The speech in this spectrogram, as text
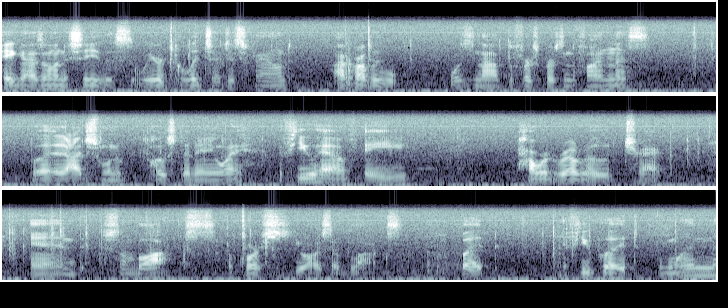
Hey guys, I want to show you this weird glitch I just found. I probably was not the first person to find this, but I just want to post it anyway. If you have a powered railroad track and some blocks, of course you always have blocks, but if you put one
